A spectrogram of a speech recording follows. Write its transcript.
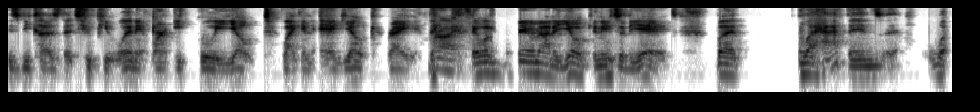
is because the two people in it weren't equally yoked, like an egg yolk, right? Right. it wasn't the same amount of yolk in each of the eggs. But what happens what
